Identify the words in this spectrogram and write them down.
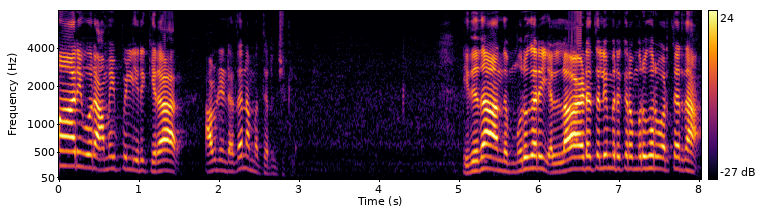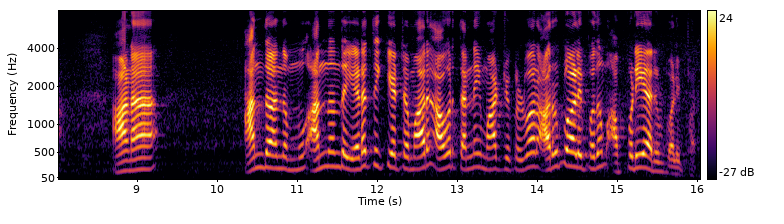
மாதிரி ஒரு அமைப்பில் இருக்கிறார் அப்படின்றத நம்ம தெரிஞ்சுக்கலாம். இதுதான் அந்த முருகர் எல்லா இடத்துலையும் இருக்கிற முருகர் ஒருத்தர் தான். ஆனால் அந்த அந்த மு அந்தந்த இடத்துக்கு ஏற்றமாறு அவர் தன்னை மாற்றிக்கொள்வார் அருள்பாலிப்பதும் அப்படியே அருள்பாலிப்பார்.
